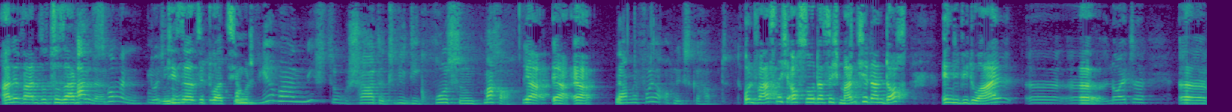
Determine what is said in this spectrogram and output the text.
Alle waren sozusagen Alle. gezwungen durch mhm. diese Situation. Und wir waren nicht so geschadet wie die großen Macher. Ja, ja, ja. Wir haben ja vorher auch nichts gehabt. Und war es nicht auch so, dass sich manche dann doch Individualleute äh, äh, äh,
